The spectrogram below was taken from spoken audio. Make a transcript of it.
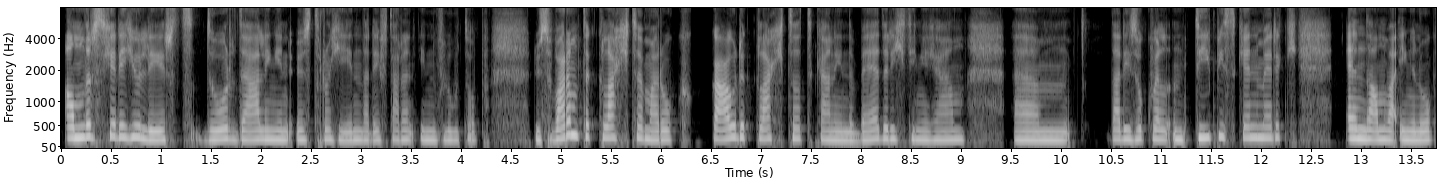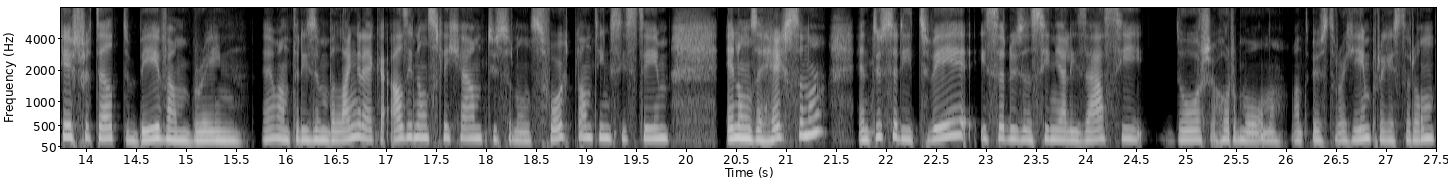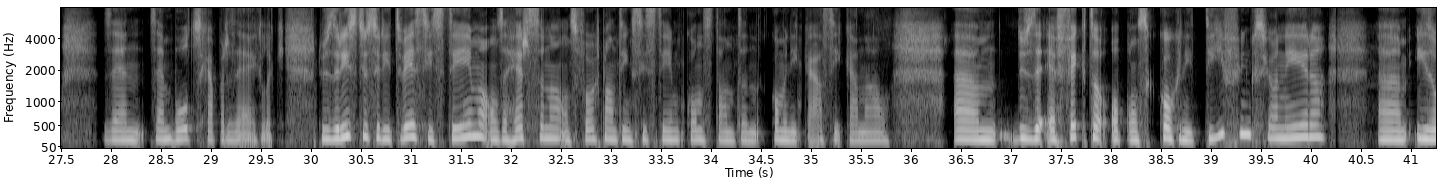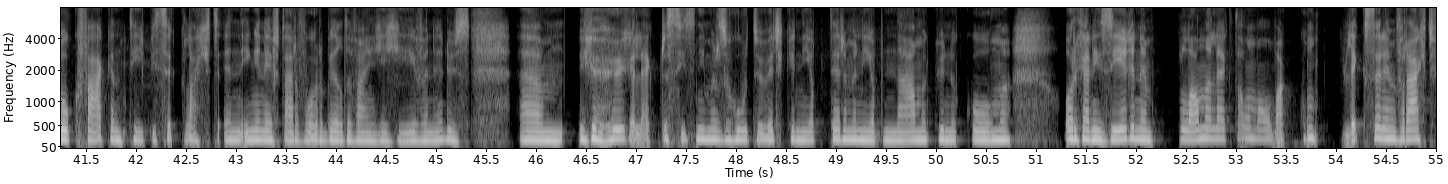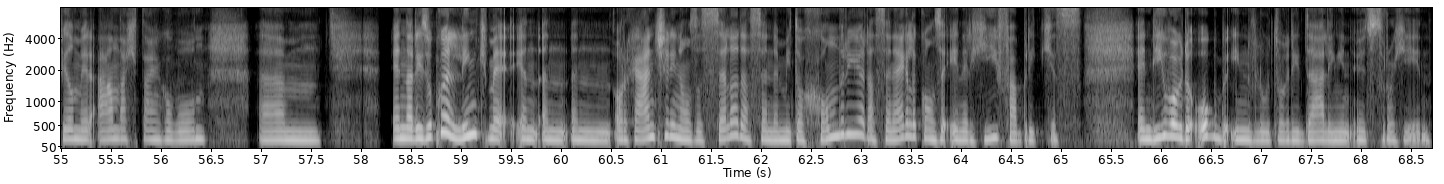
anders gereguleerd door daling in oestrogeen. Dat heeft daar een invloed op. Dus warmteklachten, maar ook koude klachten. Het kan in de beide richtingen gaan. Ehm, dat is ook wel een typisch kenmerk. En dan wat Inge ook heeft verteld, de B van brain. Want er is een belangrijke as in ons lichaam tussen ons voortplantingssysteem en onze hersenen. En tussen die twee is er dus een signalisatie door hormonen. Want oestrogeen, progesteron, zijn, zijn boodschappers eigenlijk. Dus er is tussen die twee systemen, onze hersenen, ons voortplantingssysteem, constant een communicatiekanaal. Ehm, dus de effecten op ons cognitief functioneren ehm, is ook vaak een typische klacht. En Inge heeft daar voorbeelden van gegeven. Hè. Dus ehm, je geheugen lijkt precies niet meer zo goed te werken, niet op termen, niet op namen kunnen komen. organiseren en plannen lijkt allemaal wat complexer en vraagt veel meer aandacht dan gewoon. Ehm, en daar is ook een link met een, een, een orgaantje in onze cellen, dat zijn de mitochondriën, dat zijn eigenlijk onze energiefabriekjes. En die worden ook beïnvloed door die daling in oestrogeen.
